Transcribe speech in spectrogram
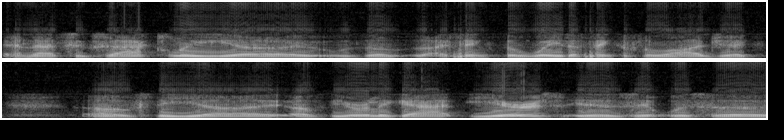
And that's exactly, uh, the, I think, the way to think of the logic of the uh, of the early GATT years is it was a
